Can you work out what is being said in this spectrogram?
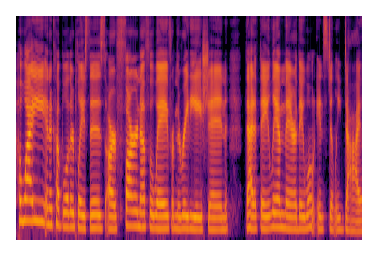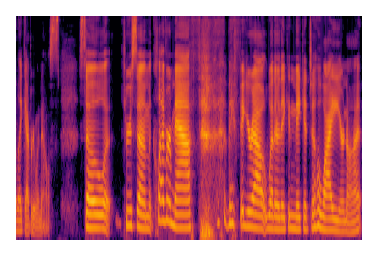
Hawaii and a couple other places are far enough away from the radiation that if they land there, they won't instantly die like everyone else. So, through some clever math, they figure out whether they can make it to Hawaii or not.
